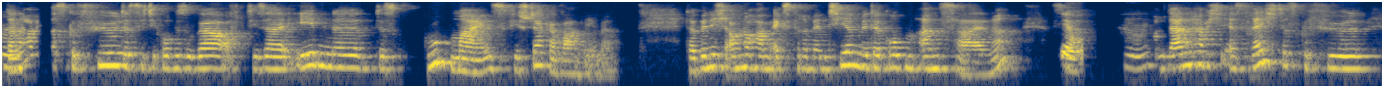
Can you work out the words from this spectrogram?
Mhm. Dann habe ich das Gefühl, dass ich die Gruppe sogar auf dieser Ebene des Group Minds viel stärker wahrnehme. Da bin ich auch noch am Experimentieren mit der Gruppenanzahl. Ne? So. Ja. Mhm. Und dann habe ich erst recht das Gefühl,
